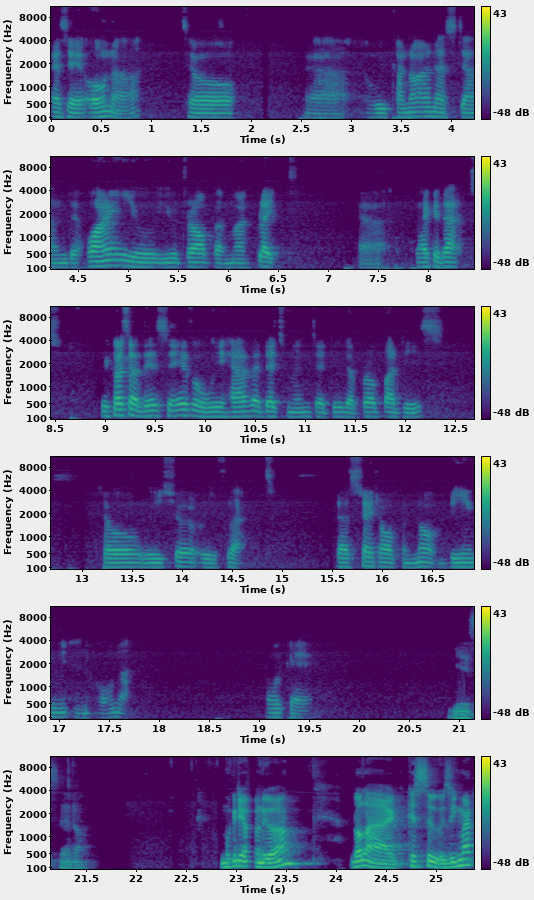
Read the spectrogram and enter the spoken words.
as a owner, so uh, we cannot understand why you, you drop my plate uh, like that. Because of this, if we have attachment to the properties, so we should reflect the state of not being an owner. Okay. Yes, rồi. Một cái điều nữa, đó là cái sự dính mắc.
